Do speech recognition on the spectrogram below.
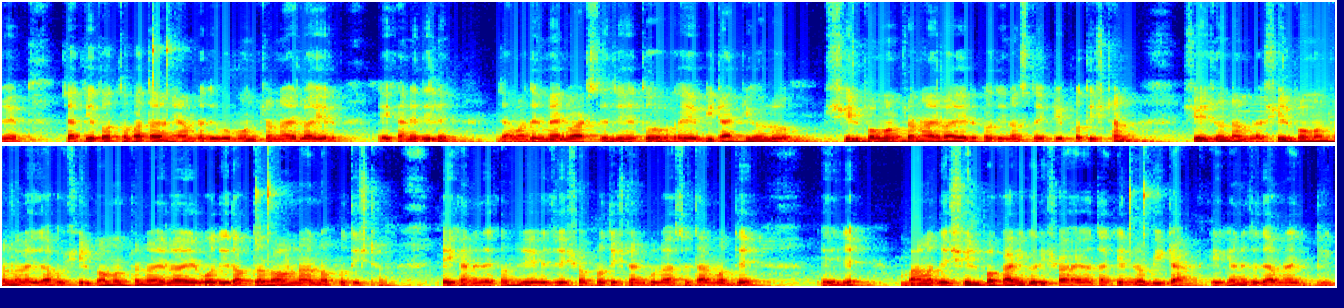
যে জাতীয় তথ্য বাতায়নে আমরা দেব মন্ত্রণালয়ের এইখানে দিলে যে আমাদের ম্যান ওয়ার্ডসে যেহেতু এ বিটাকটি হলো শিল্প মন্ত্রণালয়ের অধীনস্থ একটি প্রতিষ্ঠান, সেই জন্য আমরা শিল্প মন্ত্রণালয়ে যাব। শিল্প মন্ত্রণালয়ের অধিদপ্তর বা অন্যান্য প্রতিষ্ঠান। এইখানে দেখুন যে যেসব প্রতিষ্ঠানগুলো আছে, তার মধ্যে এই যে বাংলাদেশ শিল্প কারিগরি সহায়তা কেন্দ্র বিটাক এইখানে যদি আমরা ক্লিক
